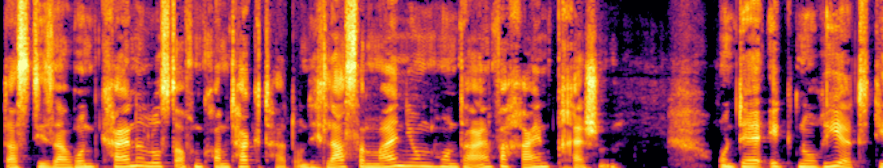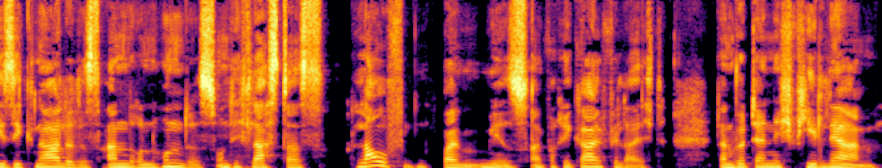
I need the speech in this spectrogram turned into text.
dass dieser Hund keine Lust auf einen Kontakt hat und ich lasse meinen jungen Hund da einfach reinpreschen und der ignoriert die Signale des anderen Hundes und ich lasse das laufen, weil mir ist es einfach egal vielleicht, dann wird er nicht viel lernen,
